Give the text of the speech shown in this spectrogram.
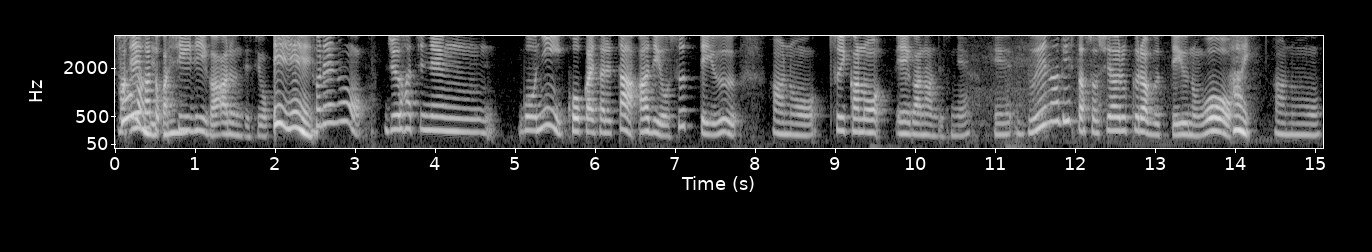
そう映画とかなんですね。CD があるんですよ。ええええそれの18年後に公開された「アディオス」っていうあの追加の映画なんですね。えーブエナビスタソシアルクラブっていうのを、はい。あの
